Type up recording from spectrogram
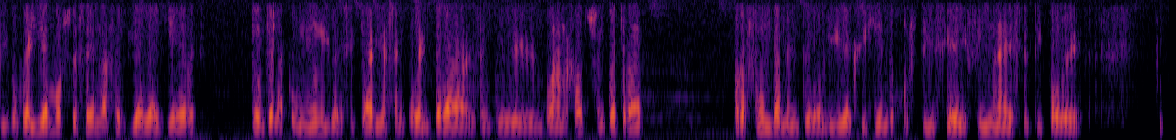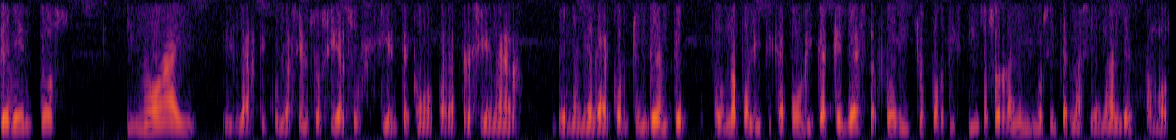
Digo, veíamos escenas el día de ayer donde la comunidad universitaria se encuentra, en Guanajuato se encuentra profundamente dolida, exigiendo justicia y fin a este tipo de, eventos y no hay la articulación social suficiente como para presionar de manera contundente por una política pública que ya está, fue dicho por distintos organismos internacionales, como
